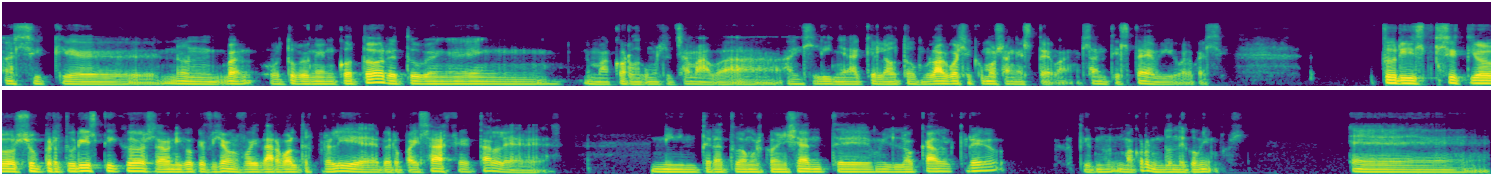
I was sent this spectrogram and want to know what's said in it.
Así que non, bueno, estuve en Cotor, estuve en non me acordo como se chamaba a isliña aquela autómula, algo así como San Esteban, Santi Estevi ou algo así. Turist, sitios super turísticos, o único que fixemos foi dar voltas por ali e eh, ver o paisaje e tal, eh, e nin interactuamos con xente local, creo, non me acordo nin onde comimos. Eh,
